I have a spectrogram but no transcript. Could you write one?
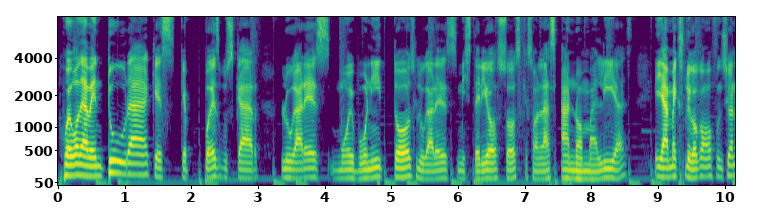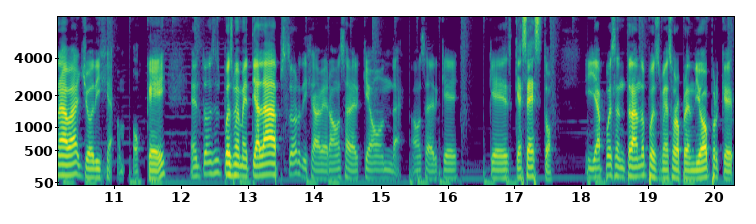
juego de aventura, que, es, que puedes buscar lugares muy bonitos, lugares misteriosos, que son las anomalías. Y ya me explicó cómo funcionaba. Yo dije, ok. Entonces pues me metí a la App Store, dije, a ver, vamos a ver qué onda, vamos a ver qué, qué, qué es esto. Y ya pues entrando pues me sorprendió porque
